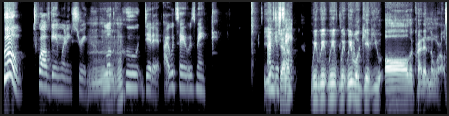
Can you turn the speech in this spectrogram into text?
boom, 12 game winning streak. Look Mhm. who did it. I would say it was me. Yeah, I'm just Jenna, saying. we, we we we we will give you all the credit in the world.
